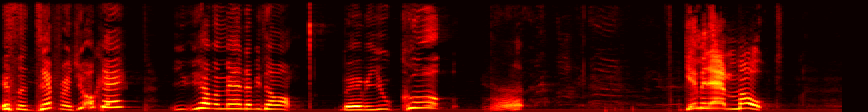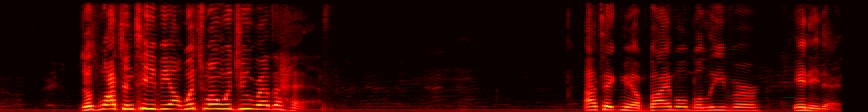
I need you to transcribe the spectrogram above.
It's a difference. You okay? You, you have a man that be talking about, baby, you cook. Give me that moat. Just watching TV, which one would you rather have? i take me a Bible believer any day.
